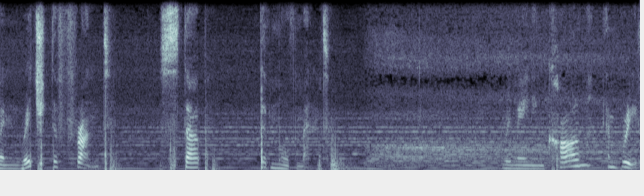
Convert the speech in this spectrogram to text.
When reach the front, stop the movement. Remaining calm and breathe.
